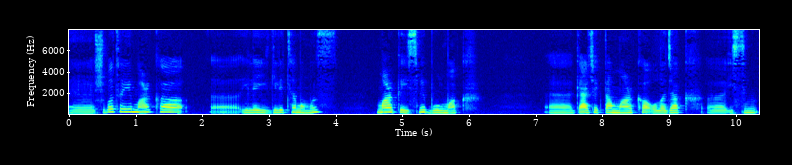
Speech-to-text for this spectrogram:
E, Şubat ayı marka e, ile ilgili temamız marka ismi bulmak. Gerçekten marka olacak e, isim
